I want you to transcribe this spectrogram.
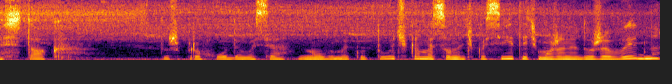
Ось так. Тож проходимося новими куточками. Сонечко світить, може не дуже видно.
